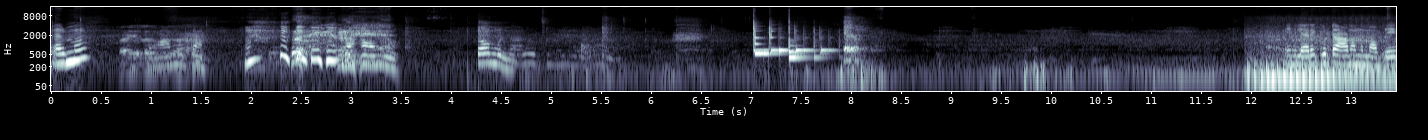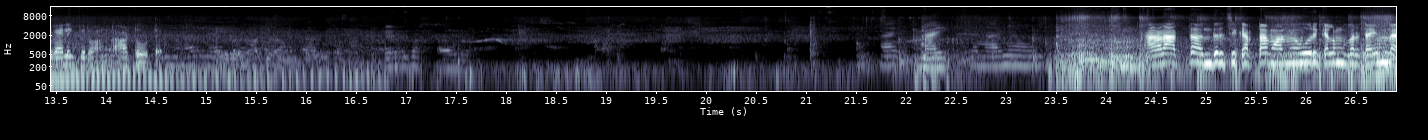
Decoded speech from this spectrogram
தர்மு எங்களை இறக்கி விட்டு ஆனந்தம் அப்படியே வேலைக்கு போயிடுவாங்க ஆட்டோ விட்டு பாய் அதனால் அத்தை வந்துருச்சு கரெக்டாக மறுபடியும் ஊருக்கு கிளம்ப போகிற டைமில்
